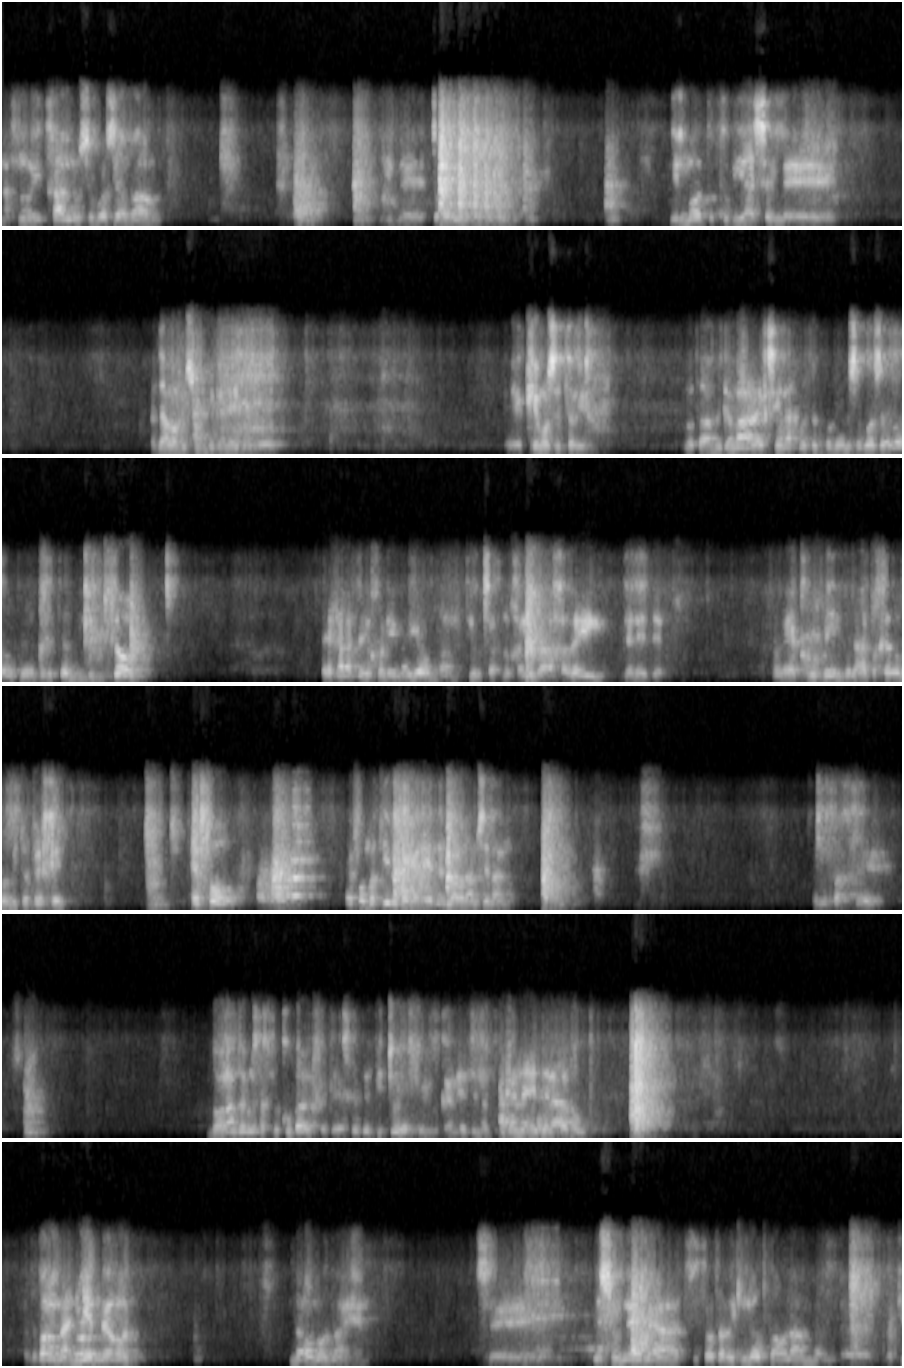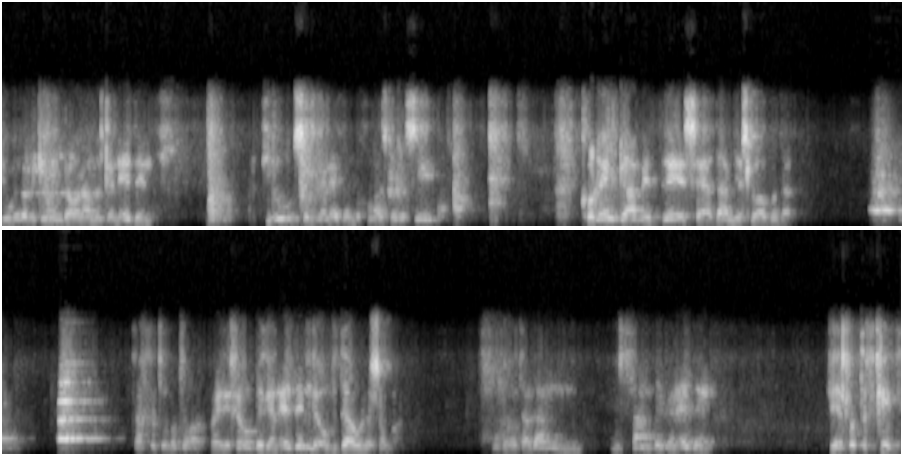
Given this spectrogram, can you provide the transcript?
אנחנו התחלנו שבוע שעבר עם אה, תוכנית. ללמוד את הסוגיה של אה, אדם הראשון בגן עדן, אה, כמו שצריך. זאת המגמה, איך שהנחנו את הדברים בשבוע שעבר, זה בעצם איך אנחנו יכולים היום, במציאות שאנחנו חיים בה, אחרי גן עדן, אחרי הקרובים ולאט אחרת לא מתהפכת, איפה, איפה מתאים את הגן עדן בעולם שלנו? אה, בעולם זה נוסח מקובל קצת, יש לזה ביטוי אפילו, גן העדן האבוד. הדבר המעניין מאוד, מאוד מאוד מעניין, שבשונה מהתפיסות הרגילות בעולם, התיאורים הרגילים בעולם על גן עדן, התיאור של גן עדן בחומש בראשית כולל גם את זה שהאדם יש לו עבודה. כך כתוב בתורה, ויחרו בגן עדן לעובדה ולשמה. זאת אומרת, האדם הוא שם בגן עדן ויש לו תפקיד.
